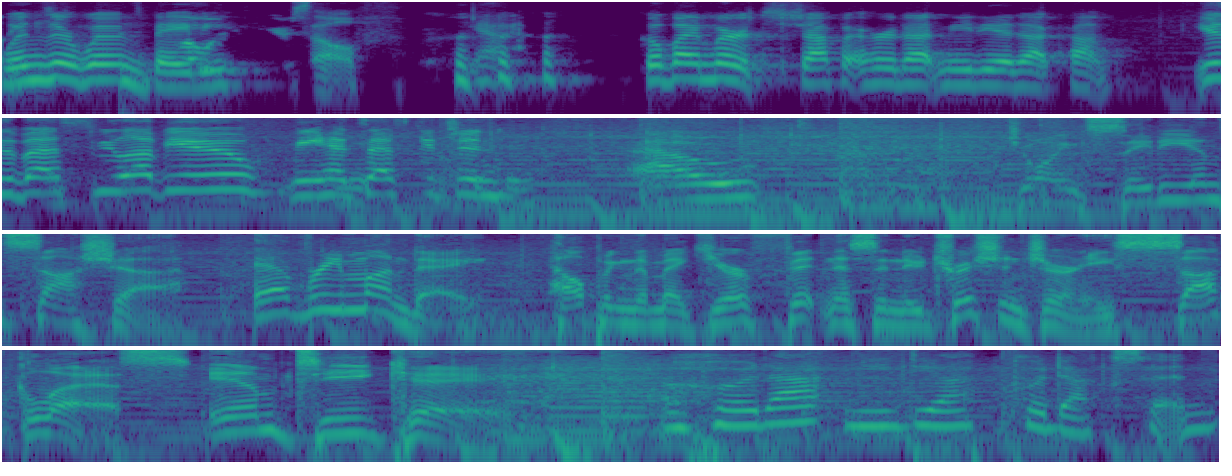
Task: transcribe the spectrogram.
Wins or wins, baby. yourself. Yeah. Go buy merch. Shop at hurrdatmedia.com. You're the best. We love you. Meathead Test Kitchen. Out. Join Sadie and Sasha every Monday, helping to make your fitness and nutrition journey suck less. MTK. a Hurrdat Media Production.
